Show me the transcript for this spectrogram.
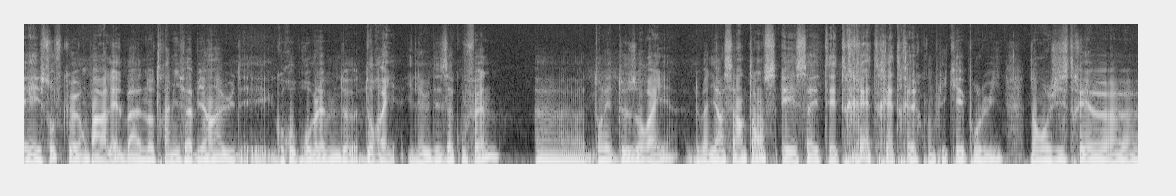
Et il se trouve qu'en parallèle, bah, notre ami Fabien a eu des gros problèmes d'oreilles. Il a eu des acouphènes euh, dans les deux oreilles de manière assez intense et ça a été très très très compliqué pour lui d'enregistrer euh,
